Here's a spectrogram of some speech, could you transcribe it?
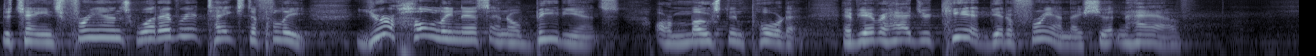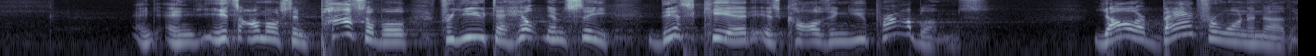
to change friends, whatever it takes to flee? Your holiness and obedience are most important. Have you ever had your kid get a friend they shouldn't have? And, and it's almost impossible for you to help them see this kid is causing you problems. Y'all are bad for one another.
